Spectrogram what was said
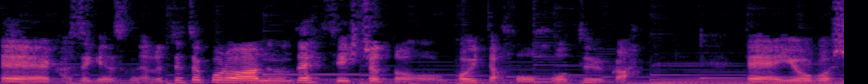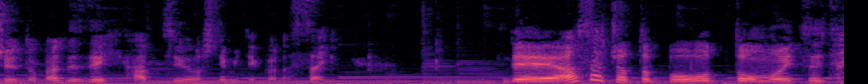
えー、稼ぎやすくなるってところはあるので、ぜひちょっとこういった方法というか、えー、用語集とかでぜひ活用してみてください。で、朝ちょっとぼーっと思いついた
